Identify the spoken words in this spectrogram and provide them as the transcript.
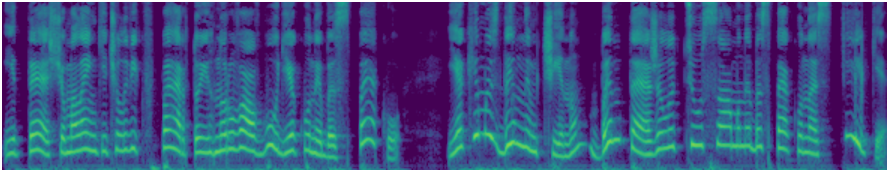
І те, що маленький чоловік вперто ігнорував будь-яку небезпеку, якимось дивним чином бентежило цю саму небезпеку настільки,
